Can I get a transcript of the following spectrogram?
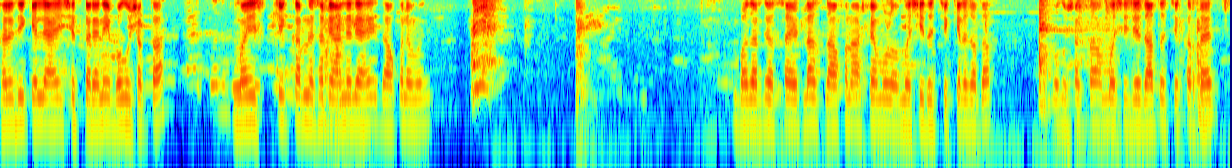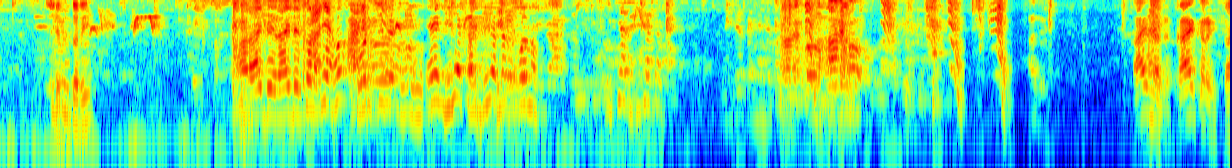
खरेदी केली आहे शेतकऱ्यांनी बघू शकता. म्हैस चेक करण्यासाठी आणलेली आहे दवाखान्यामध्ये. बाजारच्या साईडलाच दाखवणं असल्यामुळं म्हशी चेक केल्या जातात. बघू शकता म्हशीचे दात चेक करतायत शेतकरी. राईट आहे राईट आहे. काय झालं? काय करायचं?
